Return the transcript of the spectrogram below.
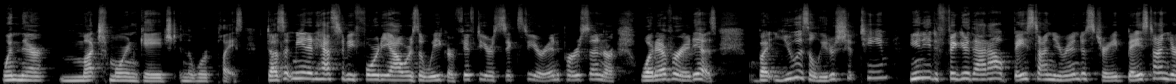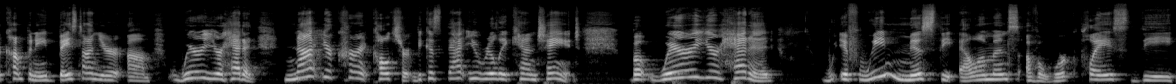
when they're much more engaged in the workplace. Doesn't mean it has to be 40 hours a week or 50 or 60 or in person or whatever it is. But you as a leadership team, you need to figure that out based on your industry, based on your company, based on your um, where you're headed, not your current culture, because that you really can change. But where you're headed if we miss the elements of a workplace, the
